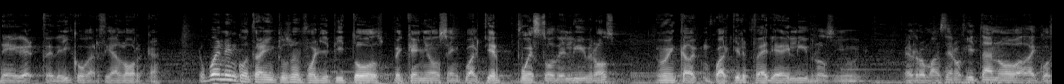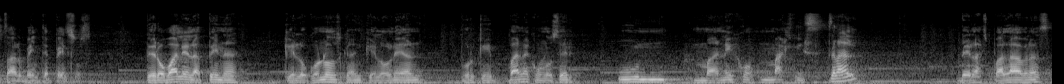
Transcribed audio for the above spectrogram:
de Federico García Lorca. Lo pueden encontrar incluso en folletitos pequeños en cualquier puesto de libros o en cualquier feria de libros. Y el romancero gitano va a costar 20 pesos pero vale la pena que lo conozcan, que lo lean, porque van a conocer un manejo magistral de las palabras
